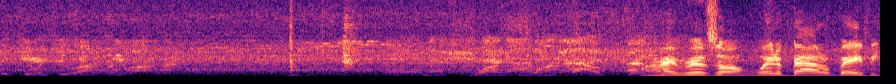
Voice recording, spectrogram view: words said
the 2 and 2 offering. And that's swung on and fouled straight. All right, Rizzo. Way to battle, baby.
